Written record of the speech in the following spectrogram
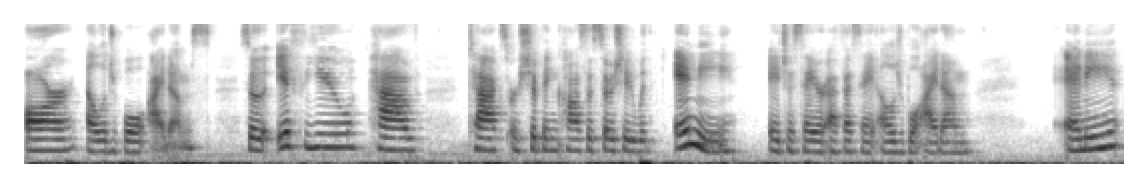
are eligible items. So if you have tax or shipping costs associated with any HSA or FSA eligible item, any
